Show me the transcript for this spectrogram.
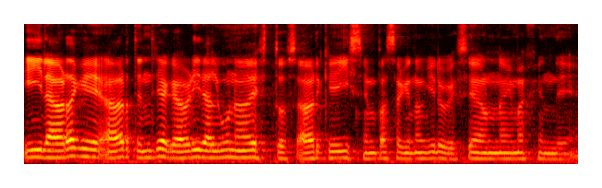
Y la verdad que, a ver, tendría que abrir alguno de estos, a ver qué dicen. Pasa que no quiero que sea una imagen de,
